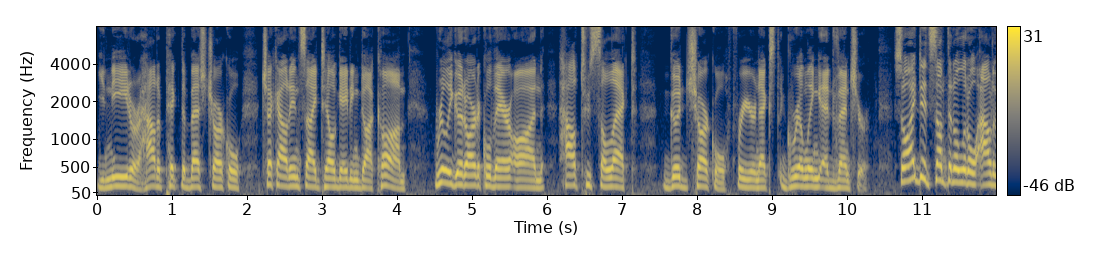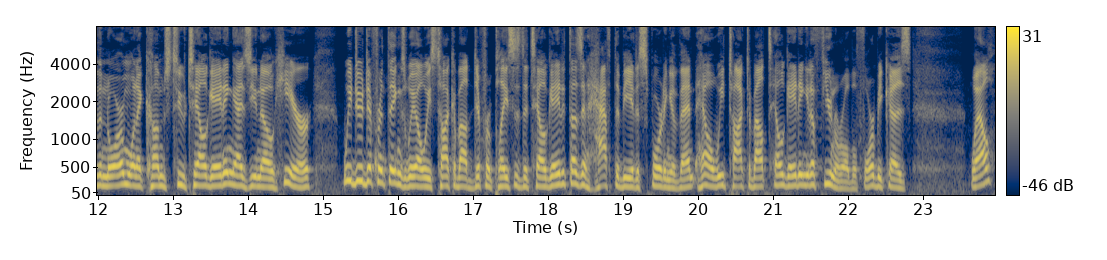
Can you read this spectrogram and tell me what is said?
you need or how to pick the best charcoal, check out InsideTailgating.com. Really good article there on how to select good charcoal for your next grilling adventure. So I did something a little out of the norm when it comes to tailgating. As you know, here we do different things. We always talk about different places to tailgate. It doesn't have to be at a sporting event. Hell, we talked about tailgating at a funeral before because, well,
